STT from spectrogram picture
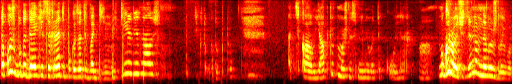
Також буде деякі секрети показати Вадіму, які я дізналась. Тік-ток, тобто. А цікаво, як тут можна змінювати колір? А. Ну, коротше, це нам не важливо.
